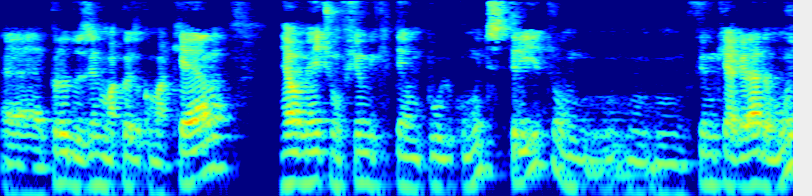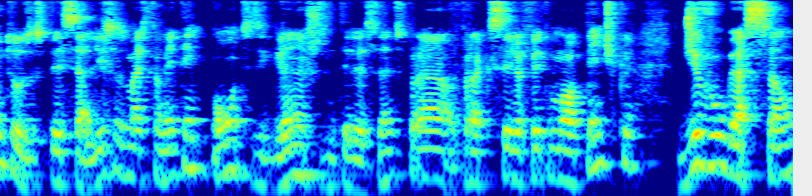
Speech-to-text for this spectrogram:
é, produzindo uma coisa como aquela realmente um filme que tem um público muito estrito, um, um, um, filme que agrada muito os especialistas, mas também tem pontes e ganchos interessantes para que seja feita uma autêntica divulgação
